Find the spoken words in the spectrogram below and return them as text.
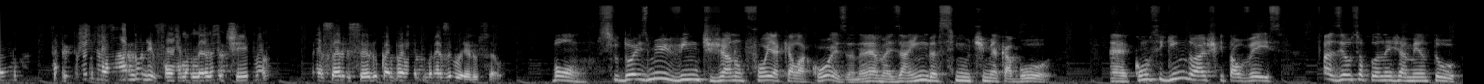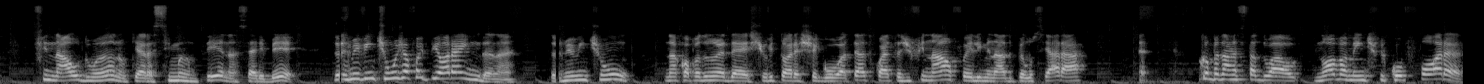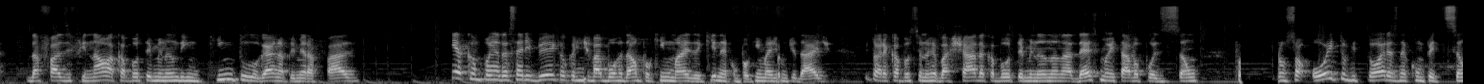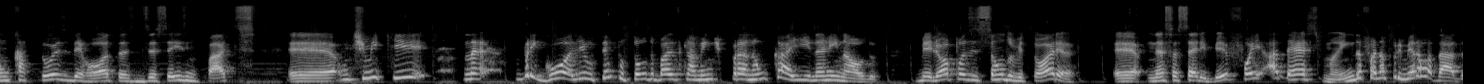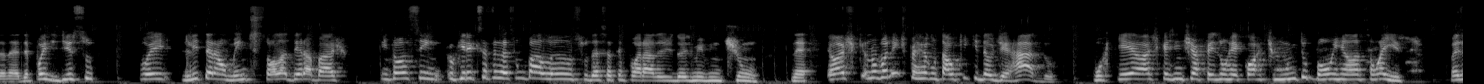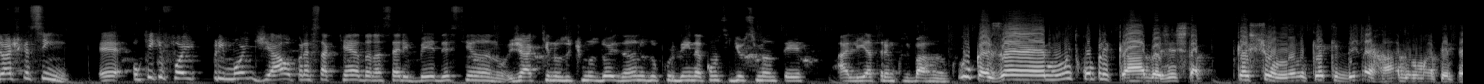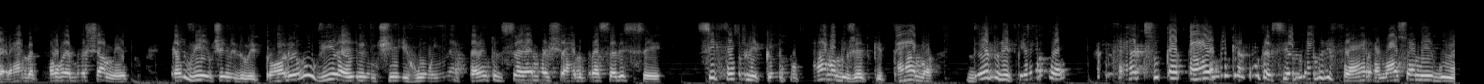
foi coroado de forma negativa a Série C do Campeonato Brasileiro, Celso. Bom, se o 2020 já não foi aquela coisa, né? Mas ainda assim o time acabou é, conseguindo, acho que talvez, fazer o seu planejamento final do ano, que era se manter na Série B. 2021 já foi pior ainda, né? 2021 na Copa do Nordeste, o Vitória chegou até as quartas de final, foi eliminado pelo Ceará. O Campeonato Estadual novamente ficou fora da fase final, acabou terminando em quinto lugar na primeira fase. E a campanha da Série B, que é o que a gente vai abordar um pouquinho mais aqui, né, com um pouquinho mais de quantidade. Vitória acabou sendo rebaixada, acabou terminando na 18ª posição. Foram só oito vitórias na competição, 14 derrotas, 16 empates. É um time que né, brigou ali o tempo todo, basicamente, para não cair, né, Reinaldo? Melhor posição do Vitória é, nessa Série B foi a décima, ainda foi na primeira rodada, né? Depois disso, foi literalmente só ladeira abaixo. Então, assim, eu queria que você fizesse um balanço dessa temporada de 2021, né? Eu acho que eu não vou nem te perguntar o que, que deu de errado, porque eu acho que a gente já fez um recorte muito bom em relação a isso. Mas eu acho que, assim, é, o que, que foi primordial para essa queda na Série B desse ano, já que nos últimos dois anos o clube ainda conseguiu se manter ali a trancos e barrancos? Lucas, é muito complicado. A gente está questionando o que é que deu errado numa temporada para o rebaixamento. Eu vi o time do Vitória, eu não via ele um time ruim a ponto de ser rebaixado para a Série C. Se fora de campo estava do jeito que estava, dentro de campo, reflexo total do que acontecia do lado de fora. O nosso amigo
